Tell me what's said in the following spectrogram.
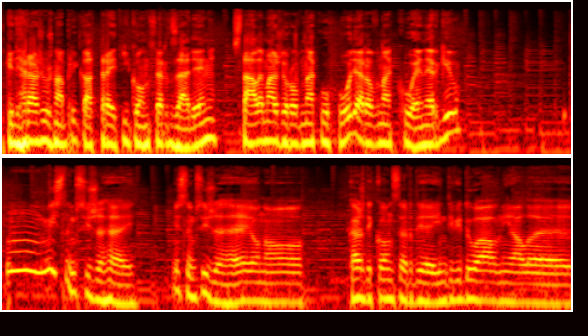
Keď hráš už napríklad tretí koncert za deň, stále máš rovnakú chuť a rovnakú energiu? Mm, myslím si, že hej. Myslím si, že hej, ono... Každý koncert je individuálny, ale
